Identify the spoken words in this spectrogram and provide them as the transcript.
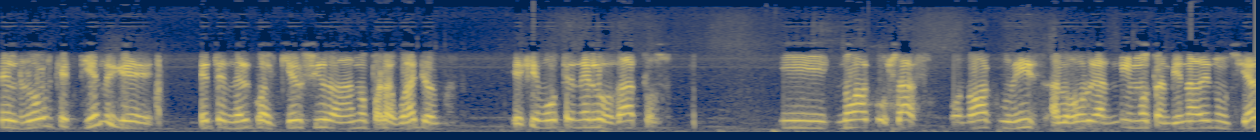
el rol que tiene que, tener cualquier ciudadano paraguayo, Es que vos tenés los datos y no acusás o no acudís a los organismos también a denunciar,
